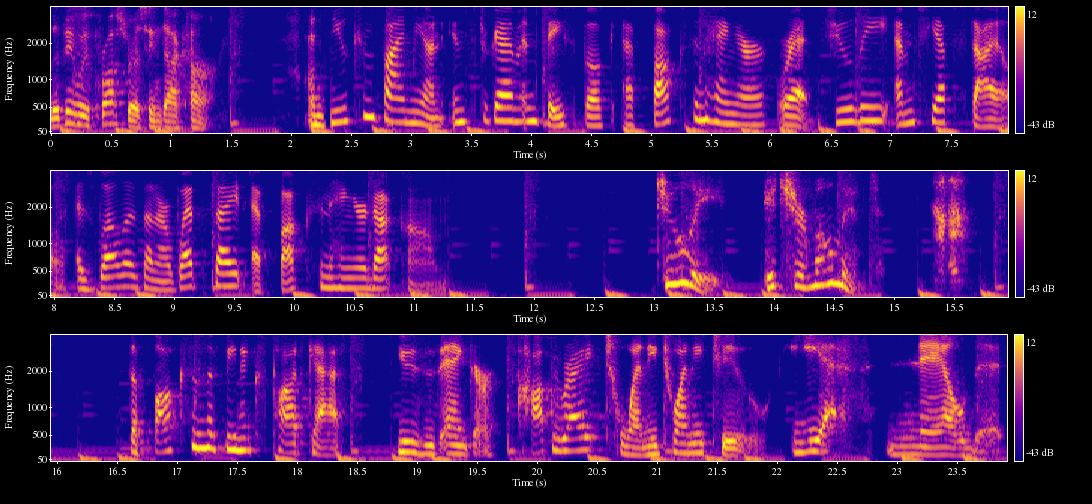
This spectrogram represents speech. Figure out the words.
livingwithcrossdressing.com. And you can find me on Instagram and Facebook at Fox and Hanger or at Julie MTF Style, as well as on our website at foxandhanger.com. Julie, it's your moment. the Fox and the Phoenix podcast uses Anchor. Copyright 2022. Yes, nailed it.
